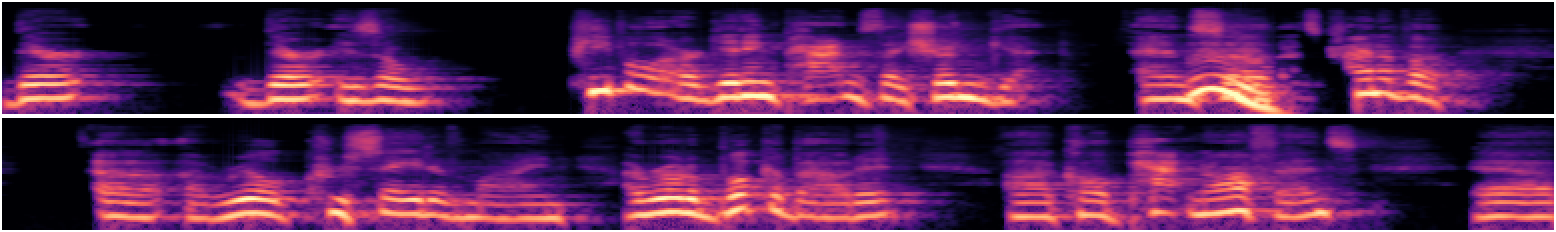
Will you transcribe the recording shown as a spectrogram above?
there there is a people are getting patents they shouldn't get, and mm. so hmm. that's kind of a, a, a real crusade of mine. I wrote a book about it uh, called Patent Offense. Uh,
